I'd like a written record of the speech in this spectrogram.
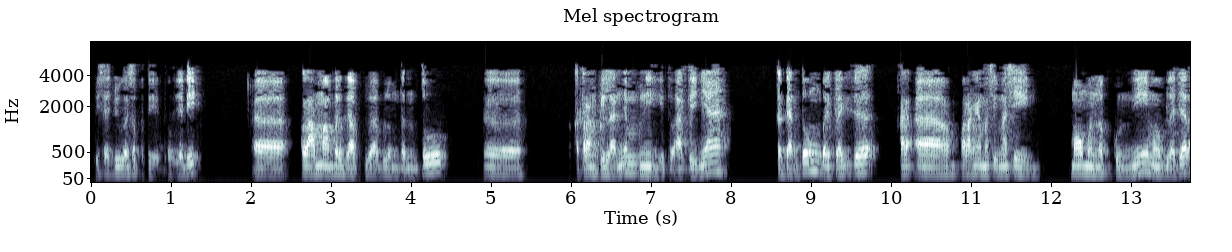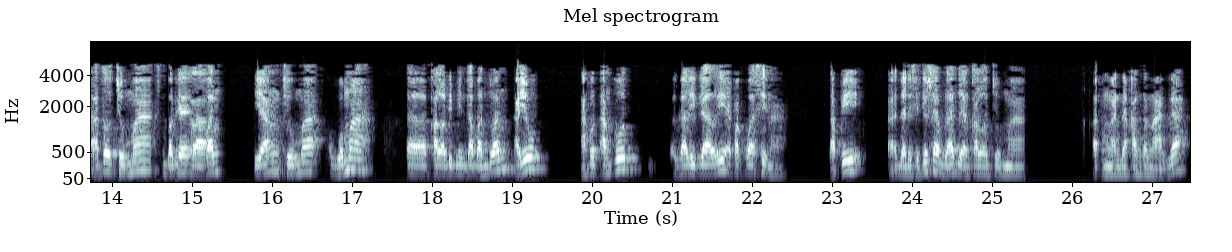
bisa juga seperti itu jadi eh, lama bergabung juga belum tentu eh, keterampilannya nih gitu. Artinya tergantung balik lagi ke uh, orangnya masing-masing. Mau menekuni, mau belajar atau cuma sebagai relawan yang cuma gue mah uh, kalau diminta bantuan, ayo angkut-angkut, gali-gali, evakuasi. Nah, tapi uh, dari situ saya belajar kalau cuma uh, mengandalkan tenaga,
